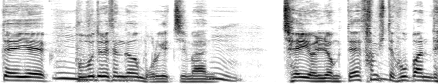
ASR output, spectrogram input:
30대의 음. 부부들의 생각은 모르겠지만 음. 제 연령대 30대 후반대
